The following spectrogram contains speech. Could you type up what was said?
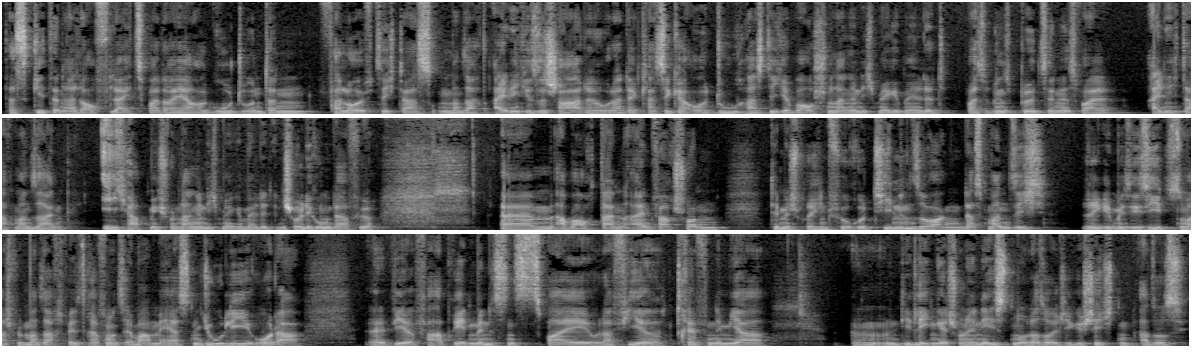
Das geht dann halt auch vielleicht zwei, drei Jahre gut und dann verläuft sich das. Und man sagt, eigentlich ist es schade. Oder der Klassiker, oh, du hast dich aber auch schon lange nicht mehr gemeldet. Was übrigens Blödsinn ist, weil eigentlich darf man sagen, ich habe mich schon lange nicht mehr gemeldet. Entschuldigung dafür. Ähm, aber auch dann einfach schon dementsprechend für Routinen sorgen, dass man sich regelmäßig sieht. Zum Beispiel man sagt, wir treffen uns immer am 1. Juli oder äh, wir verabreden mindestens zwei oder vier Treffen im Jahr ähm, und die legen jetzt schon den nächsten oder solche Geschichten. Also es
